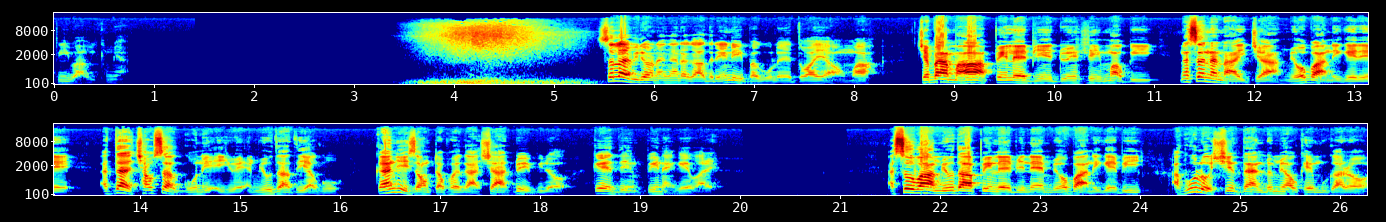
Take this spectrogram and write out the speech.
ပြီးပါပြီခင်ဗျ ဆက်လက်ပြီးတော့နိုင်ငံတကာသတင်းတွေဘက်ကိုလည်းတွားရအောင်ပါဂျပန်မှာပင်လယ်ပြင်အတွင်းလှေမှောက်ပြီး22နာရီကြာမျောပါနေခဲ့တဲ့အသက်69နှစ်အရွယ်အမျိုးသားတစ်ယောက်ကိုကမ်းခြေဆောင်တပ်ဖွဲ့ကရှာတွေ့ပြီးတော့ကဲတင်ပေးနိုင်ခဲ့ပါတယ်အဆိုပါအမျိုးသားပင်လယ်ပြင်နဲ့မျောပါနေခဲ့ပြီးအခုလိုရှင်းတန်လွတ်မြောက်ခဲ့မှုကတော့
